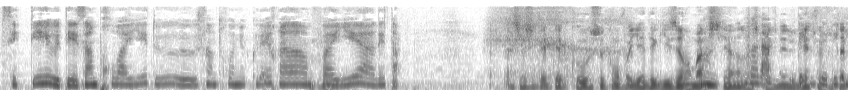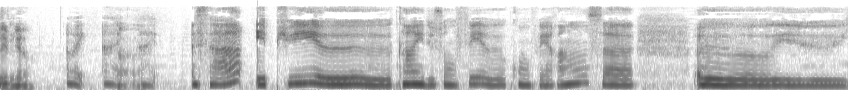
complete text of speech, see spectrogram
c'était euh, des employés de euh, centre nucléaire à envoyer à l'État. La société TEPCO, qu'on voyait déguisés en martiens Mm, lorsqu'ils voilà, venaient nous dire que tout allait bien. Oui, Ah, ah. ouais. ça. Et puis euh, quand ils ont fait euh, conférence, euh, euh, il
